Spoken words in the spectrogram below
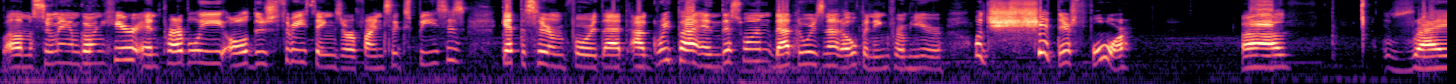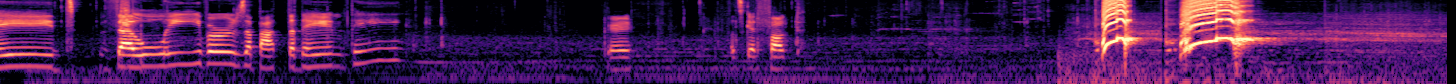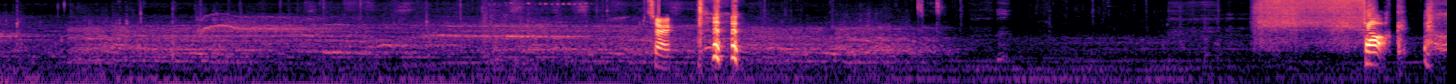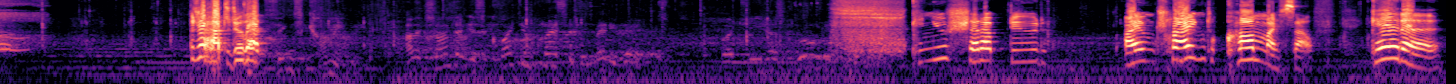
Well, I'm assuming I'm going here, and probably all those three things are find six pieces, get the serum for that Agrippa, and this one, that door is not opening from here. Oh, shit, there's four. Uh, right. The levers about the damn thing. Okay. Let's get fucked. Sorry. Fuck. Did you have to do that? Things coming. Alexander is quite impressive in many ways, but he has. Can you shut up, dude? I am trying to calm myself. Get a.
